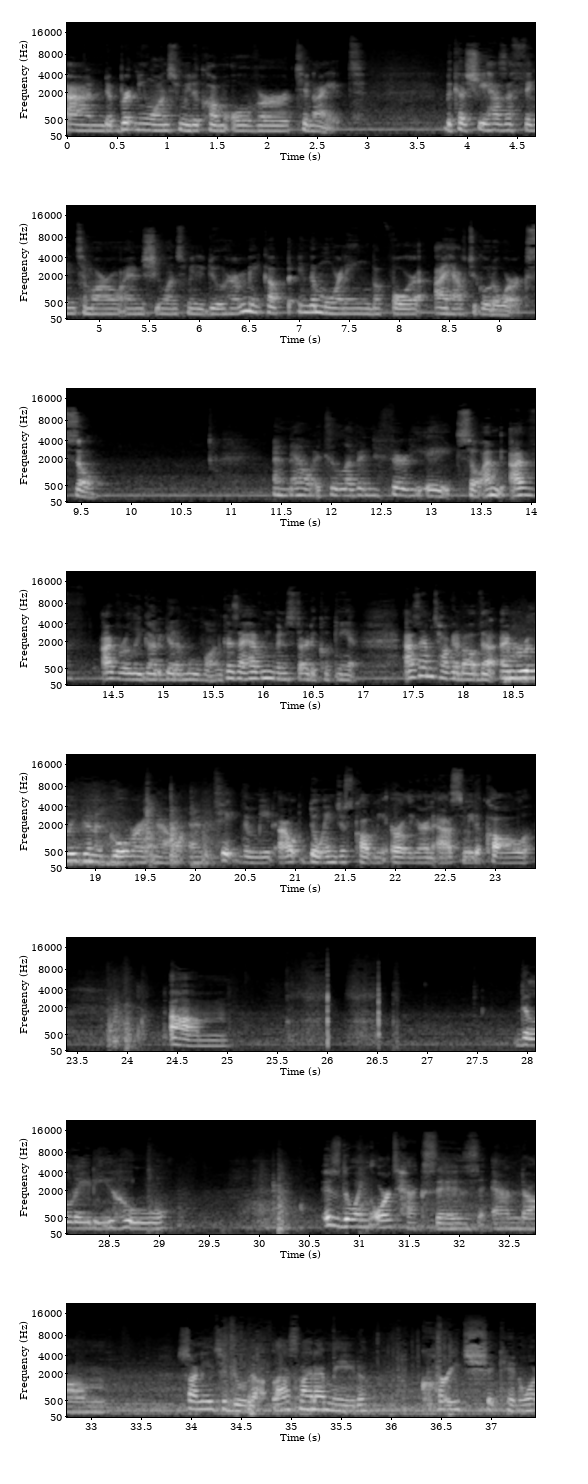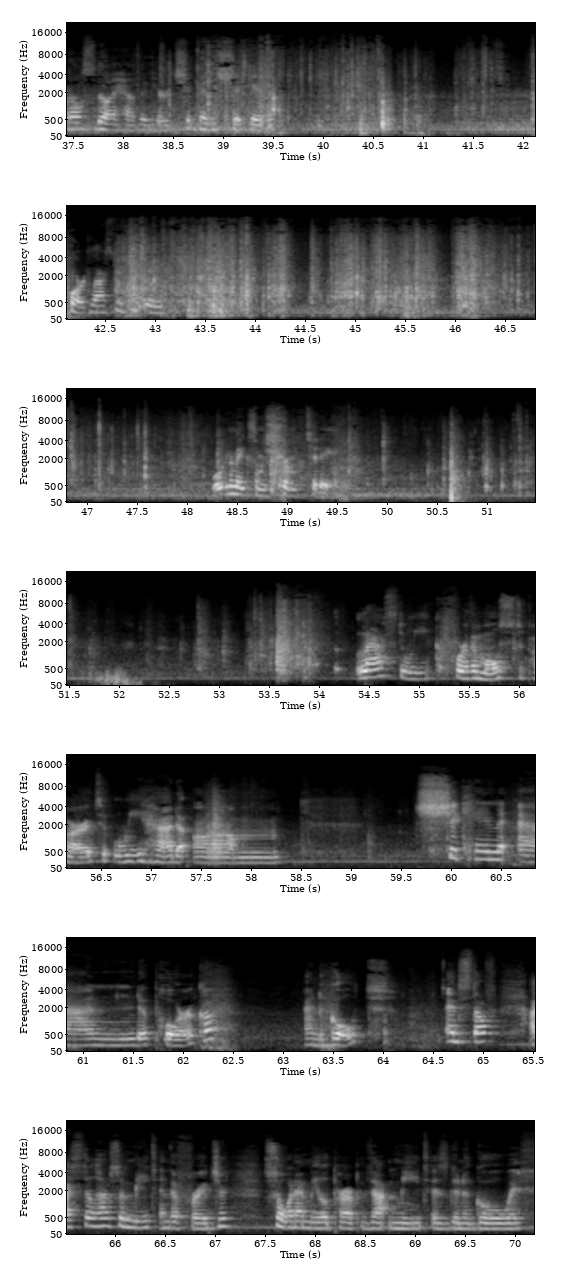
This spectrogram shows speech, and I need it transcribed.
And Brittany wants me to come over tonight because she has a thing tomorrow and she wants me to do her makeup in the morning before I have to go to work. So, and now it's 11:38. So I'm I've I've really got to get a move on because I haven't even started cooking it. As I'm talking about that, I'm really gonna go right now and take the meat out. Dwayne just called me earlier and asked me to call um the lady who is doing our taxes and um so I need to do that. Last night I made curry chicken. What else do I have in here? Chicken, chicken, pork. Last week we ate. We're gonna make some shrimp today. Last week, for the most part, we had um, chicken and pork and goat and stuff. I still have some meat in the fridge. So when I meal prep, that meat is gonna go with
